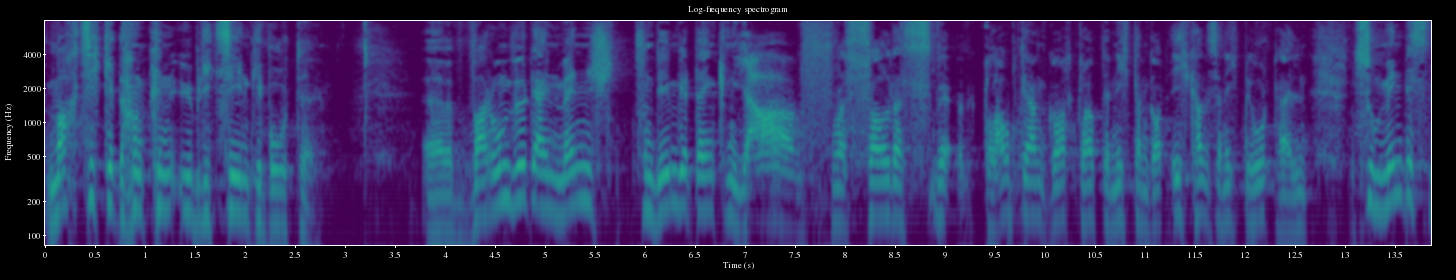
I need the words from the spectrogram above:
macht sich Gedanken über die zehn Gebote. Äh, warum würde ein Mensch, von dem wir denken, ja, was soll das, glaubt er an Gott, glaubt er nicht an Gott, ich kann es ja nicht beurteilen, zumindest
